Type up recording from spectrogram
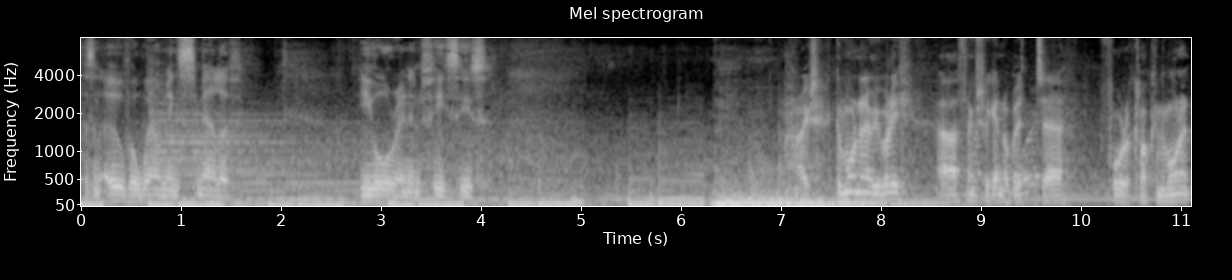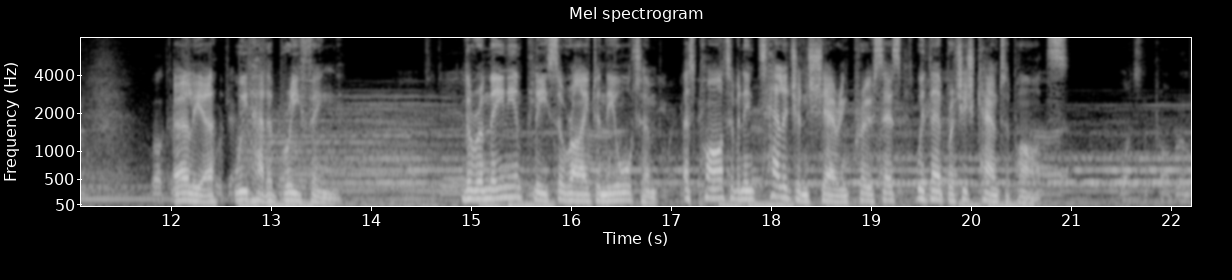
there's an overwhelming smell of urine and feces. Right, good morning everybody. Uh, thanks for getting up at uh, four o'clock in the morning. Earlier, we'd had a briefing. The Romanian police arrived in the autumn as part of an intelligence sharing process with their British counterparts. What's the problem?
